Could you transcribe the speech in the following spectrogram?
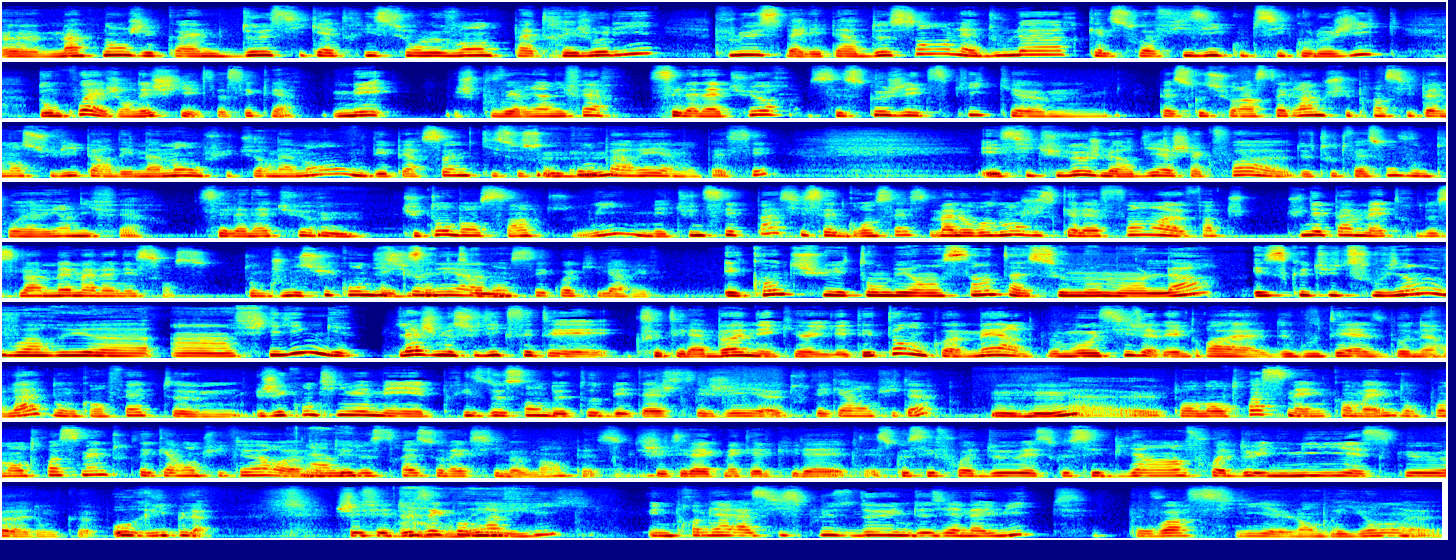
Euh, maintenant, j'ai quand même deux cicatrices sur le ventre, pas très jolies, plus bah, les pertes de sang, la douleur, qu'elle soit physique ou psychologique. Donc ouais, j'en ai chié, ça c'est clair. Mais je pouvais rien y faire. C'est la nature, c'est ce que j'explique euh, parce que sur Instagram, je suis principalement suivie par des mamans ou futures mamans ou des personnes qui se sont Mhm. comparées à mon passé. Et si tu veux, je leur dis à chaque fois, euh, de toute façon, vous ne pourrez rien y faire. C'est la nature. Mhm. Tu tombes enceinte, oui, mais tu ne sais pas si cette grossesse, malheureusement, jusqu'à la fin, euh, enfin, tu, tu n'es pas maître de cela, même à la naissance. Donc, je me suis conditionnée à avancer quoi qu'il arrive. Et quand tu es tombée enceinte à ce moment-là, est-ce que tu te souviens avoir eu euh, un feeling? Là, je me suis dit que c'était que c'était la bonne et qu'il était temps, quoi. Merde, que moi aussi j'avais le droit de goûter à ce bonheur-là. Donc, en fait, euh, j'ai continué mes prises de sang de taux de bêta-HCG euh, toutes les 48 heures. Mhm. Euh, pendant trois semaines quand même. Donc pendant trois semaines, toutes les 48 heures, euh, Ah montée oui. de stress au maximum. hein, parce que j'étais là avec ma calculette. Est-ce que c'est x2 Est-ce que c'est bien? X2 et demi? Est-ce que... euh, donc euh, horrible. J'ai fait deux Ah échographies. Une première à 6 plus 2, une deuxième à 8, pour voir si l'embryon euh,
